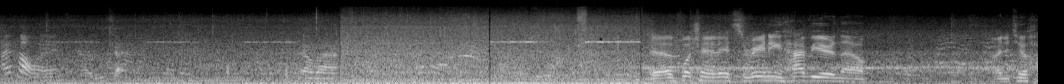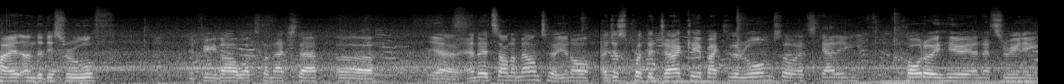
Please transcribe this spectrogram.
还好哎。？Yeah, unfortunately it's raining heavier now. I need to hide under this roof and figure out what's the next step. Uh, yeah, and it's on a mountain, you know. I just put the jacket back to the room so it's getting colder here and it's raining.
